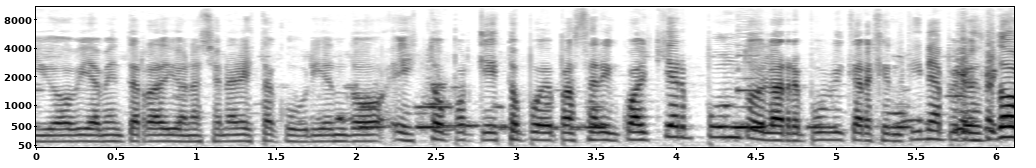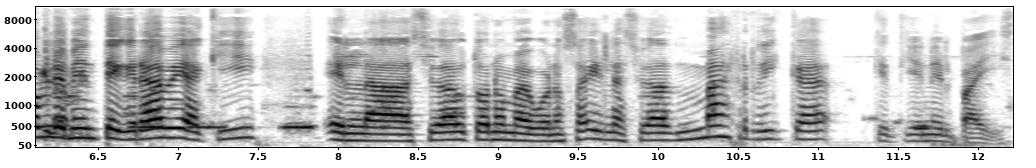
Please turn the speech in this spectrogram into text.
y, obviamente Radio Nacional está cubriendo esto porque esto puede pasar en cualquier punto de la República Argentina, pero es doblemente grave aquí en la ciudad autónoma de Buenos Aires, la ciudad más rica que tiene el país.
